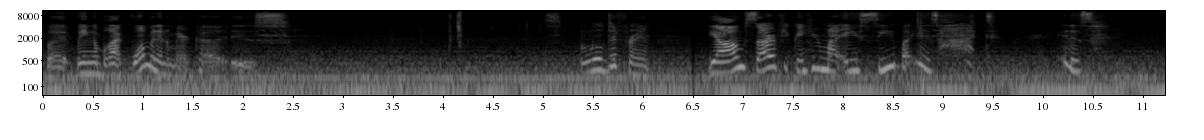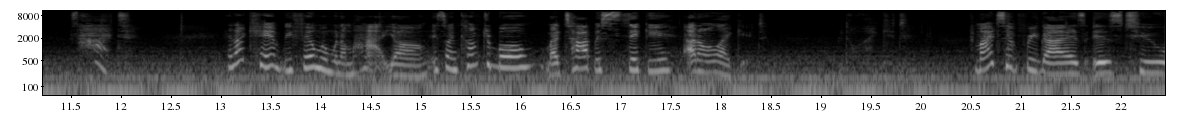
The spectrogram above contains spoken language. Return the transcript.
but being a black woman in America is a little different. Y'all, I'm sorry if you can hear my AC, but it is hot. It is, it's hot. And I can't be filming when I'm hot, y'all. It's uncomfortable. My top is sticky. I don't like it. I don't like it. My tip for you guys is to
